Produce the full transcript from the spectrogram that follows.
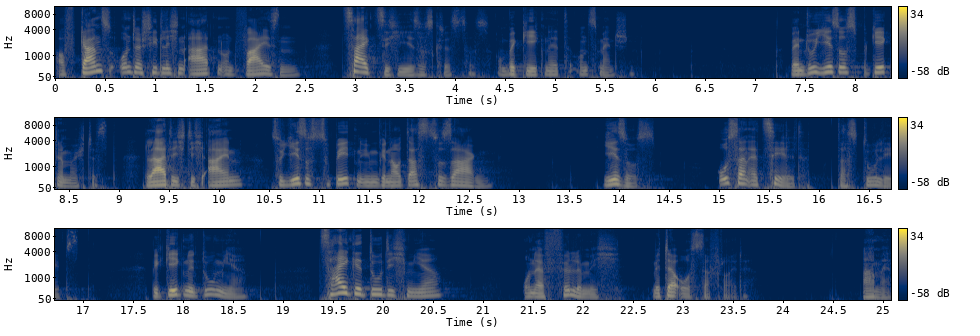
Auf ganz unterschiedlichen Arten und Weisen zeigt sich Jesus Christus und begegnet uns Menschen. Wenn du Jesus begegnen möchtest, lade ich dich ein, zu Jesus zu beten, ihm genau das zu sagen. Jesus, Ostern erzählt, dass du lebst. Begegne du mir, zeige du dich mir und erfülle mich mit der Osterfreude. Amen.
